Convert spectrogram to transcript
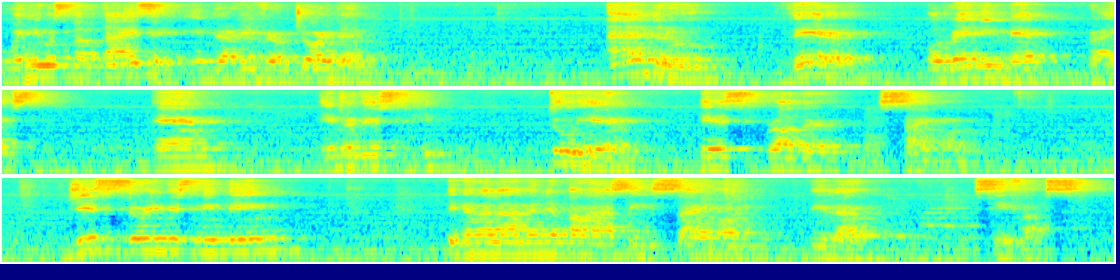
when he was baptizing in the river of Jordan, Andrew there already met Christ and introduced to him his brother Simon. Jesus during this meeting, pinangalanan niya pa nga si Simon bilang Cephas.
